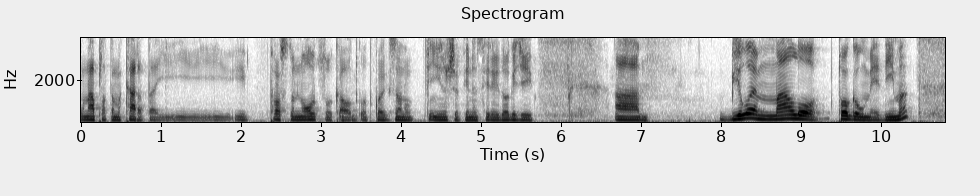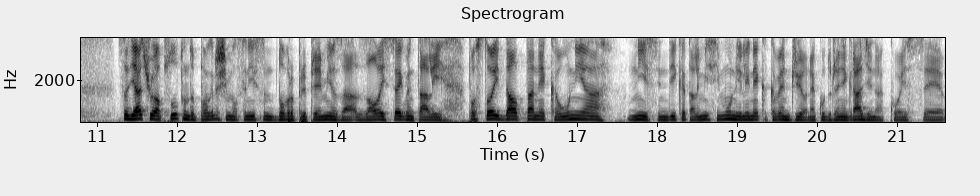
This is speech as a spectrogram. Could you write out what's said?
o naplatama karata i, i, i prosto novcu kao od, od kojeg se ono inače finansiraju događaji. A, bilo je malo toga u medijima. Sad ja ću apsolutno da pogrešim, jer se nisam dobro pripremio za, za ovaj segment, ali postoji da li ta neka unija, nije sindikat, ali mislim unija ili nekakav NGO, neko udruženje građana koji se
